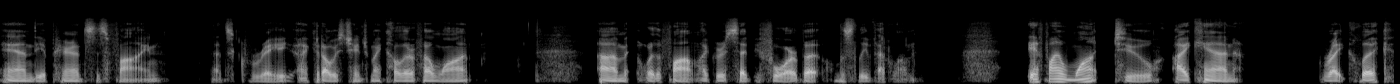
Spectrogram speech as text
And the appearance is fine. That's great. I could always change my color if I want. Um, or the font like we said before, but let's leave that alone. If I want to, I can right click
